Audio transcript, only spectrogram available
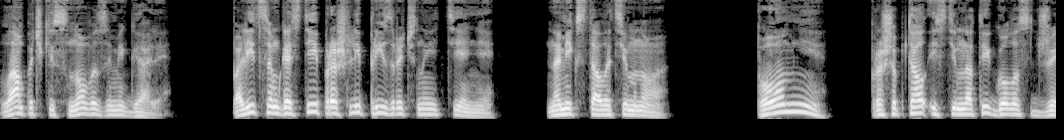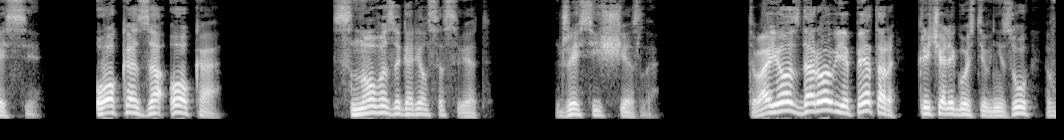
надо?» Джесси кивнула в сторону гостиной, где стояла в компании Кристины и Поппи Аманда. «За тебя, дорогой Петер!» — воскликнул кто-то. «Добро пожаловать в Эстерлен!» Лампочки снова замигали. По лицам гостей прошли призрачные тени. На миг стало темно. «Помни!» — прошептал из темноты голос Джесси. «Око за око!» Снова загорелся свет. Джесси исчезла. «Твое здоровье, Петр!» — кричали гости внизу, в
